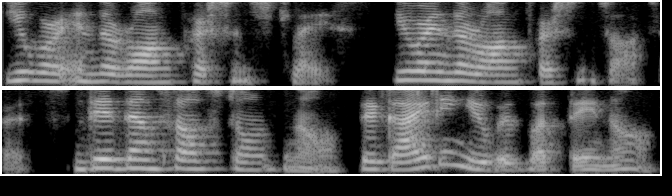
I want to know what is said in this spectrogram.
you were in the wrong person's place. You were in the wrong person's office. They themselves don't know. They're guiding you with what they know.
